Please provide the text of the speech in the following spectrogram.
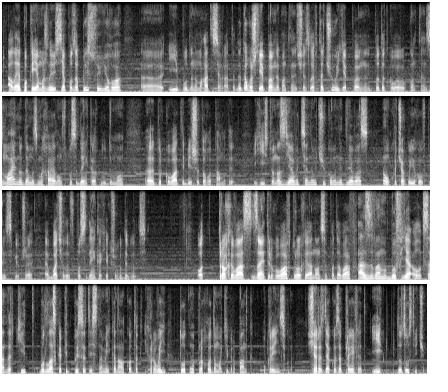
Але поки є можливість, я позаписую його е, і буду намагатися грати. До того ж, є певний контент ще з Левтачу, є певний додатковий контент з Майну, де ми з Михайлом в посиденьках будемо е, дуркувати. Більше того, там один гість у нас з'явиться неочікуваний для вас. Ну, хоча ви його, в принципі, вже е, бачили в посиденьках, якщо ви дивилися. Трохи вас заінтригував, трохи анонси подавав. А з вами був я, Олександр Кіт. Будь ласка, підписуйтесь на мій канал Коток Ігровий. Тут ми проходимо кіберпанк українською. Ще раз дякую за перегляд і до зустрічі!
